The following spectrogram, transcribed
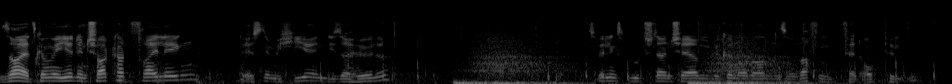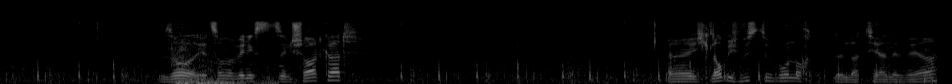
So, jetzt können wir hier den Shortcut freilegen. Der ist nämlich hier in dieser Höhle. Zwillingsblutsteinscherben. Wir können auch noch unsere Waffen fett aufpimpen. So, jetzt haben wir wenigstens den Shortcut. Äh, ich glaube, ich wüsste, wo noch eine Laterne wäre.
